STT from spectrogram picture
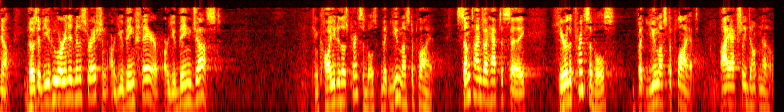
Now, those of you who are in administration, are you being fair? Are you being just? can call you to those principles, but you must apply it. Sometimes I have to say, here are the principles, but you must apply it. I actually don't know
